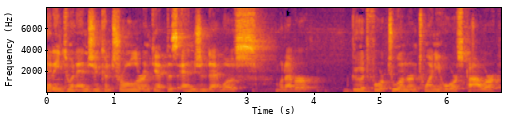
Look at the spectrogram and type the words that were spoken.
get into an engine controller and get this engine that was whatever good for 220 horsepower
